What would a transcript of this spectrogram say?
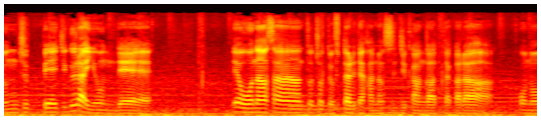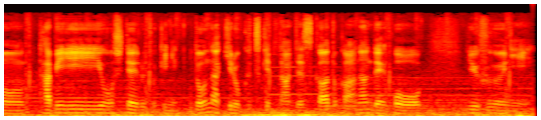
40ページぐらい読んで、で、オーナーさんとちょっと2人で話す時間があったから、この旅をしている時にどんな記録つけてたんですかとか、なんでこういう風に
